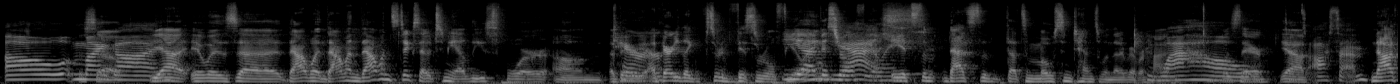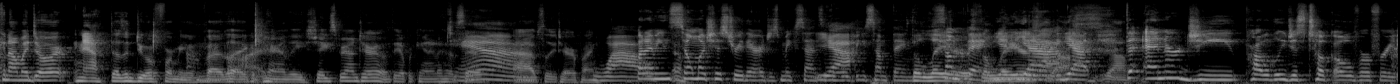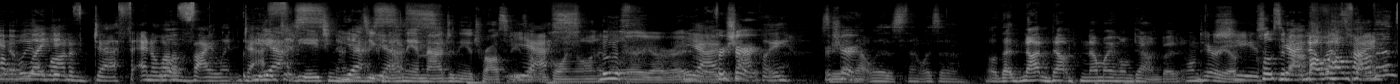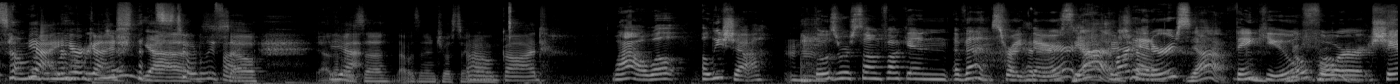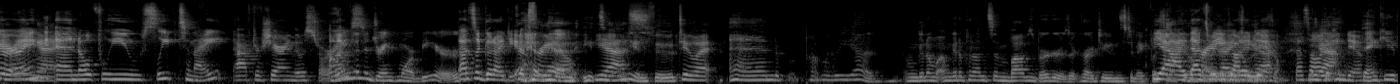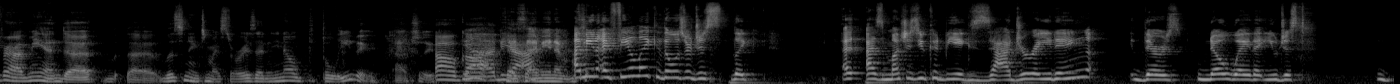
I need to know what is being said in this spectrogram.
Oh my So, god. Yeah, it was uh, that one. That one. That one sticks out to me at least for um, a very a very like sort of visceral feeling. yeah, visceral Yes. feeling. It's the that's the that's the most intense one that I've ever had. Wow. was there? Yeah, That's awesome. knocking on my door. Nah, doesn't do it for me. but like Oh God. apparently Shakespeare, Ontario, the Upper Canada House there, Damn. absolutely terrifying. Wow. But I mean, so much history there. It just makes sense. Yeah. Yeah. It would be something. The layers, Something. the layers, Yeah, yeah. yeah. Yeah. The energy probably just took over for you. probably like a lot it- of death and a lot Well, of violent death. The, Yes. the 1800s, Yes. you can Yes. only imagine the atrocities Yes. that were going on in Oof. that area, right? Yeah, Like, For sure. exactly. For so sure. Yeah, that was that was a oh that not not not my hometown, but Ontario. Jeez. Close yeah, enough. No, Home- it's home fine. province? Home- yeah, home you're region? good. Yeah, totally fine. So, yeah, that Yeah. was uh, that was an interesting oh one. god. Wow. Well, Alicia, those were some fucking events right there. Mm-hmm. Yeah. Hard hitters. Yeah. Thank you No for problem. sharing, Sharing and hopefully you sleep tonight after sharing those stories. I'm gonna drink more beer. That's a good idea. Good for And you. then eat some yes. Indian food. Do it. and probably yeah. I'm gonna I'm gonna put on some Bob's Burgers or cartoons to make myself yeah, feel that's what better. you gotta idea. do. That's all Yeah. you can do. Thank you for having me and uh, uh, listening to my stories and you know believing actually. Oh god, Yeah. I mean, I'm, I mean, I feel like those are just like, a- as much as you could be exaggerating, there's no way that you just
